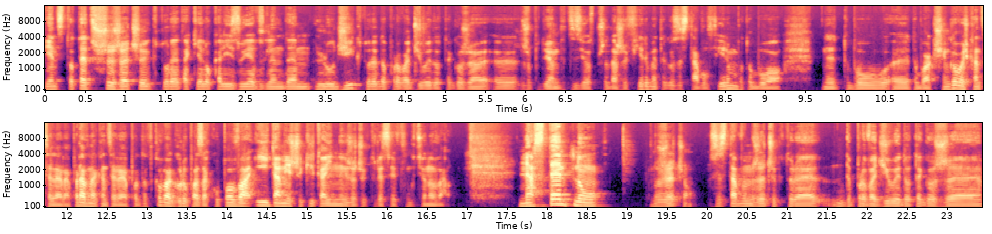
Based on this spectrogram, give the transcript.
Więc to te trzy rzeczy, które takie lokalizuję względem ludzi, które doprowadziły do tego, że, e, że podjąłem decyzję o sprzedaży firmy, tego zestawu firm, bo to, było, e, to, był, e, to była księgowość, kancelaria prawna, kancelaria podatkowa, grupa zakupowa i tam jeszcze kilka innych rzeczy, które sobie funkcjonowały. Następną rzeczą, zestawem rzeczy, które doprowadziły do tego, że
